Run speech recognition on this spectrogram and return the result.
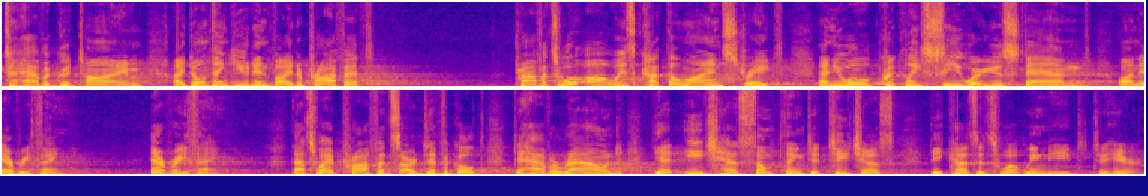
to have a good time, I don't think you'd invite a prophet. Prophets will always cut the line straight, and you will quickly see where you stand on everything. Everything. That's why prophets are difficult to have around, yet each has something to teach us because it's what we need to hear.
